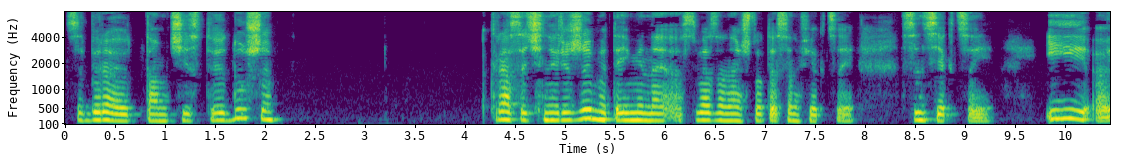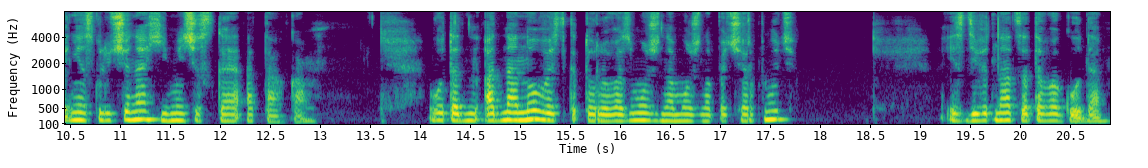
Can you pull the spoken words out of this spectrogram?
собирают там чистые души. Красочный режим– это именно связанное что-то с инфекцией, с инсекцией. И э, не исключена химическая атака. Вот од- одна новость, которую, возможно, можно почерпнуть из 2019 года.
